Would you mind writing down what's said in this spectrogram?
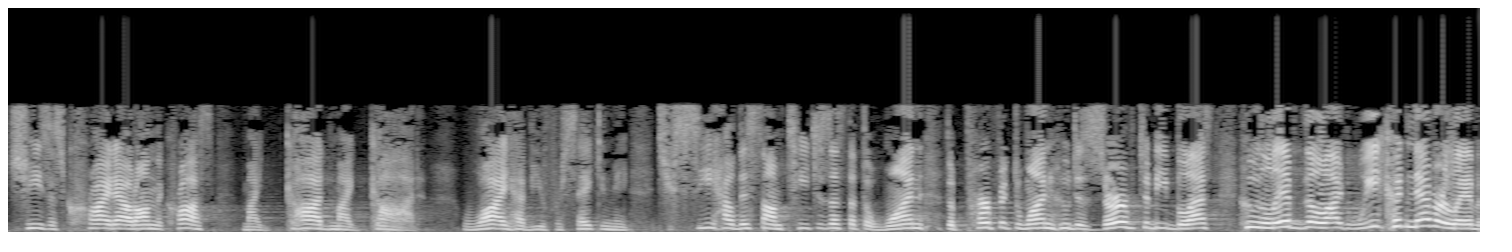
Jesus cried out on the cross, My God, my God, why have you forsaken me? Do you see how this psalm teaches us that the one, the perfect one who deserved to be blessed, who lived the life we could never live,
